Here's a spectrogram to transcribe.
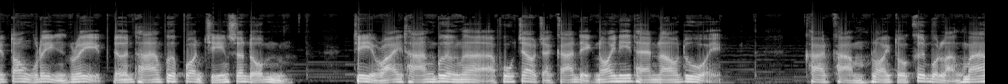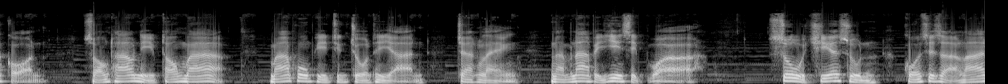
ยังต้องเร่งรีบ เดินทางเพื่อปล้นชิงสะดม ที่ไร้ทางเบื้องหน้า พวกเจ้าจัดการเด็กน้อยนี้แทนเราด้วย ขาดคำลอยตัวขึ้นบนหลังม้าก่อน สองเท้าหนีบท้องม้า ม้าพุ่งผีจึงโจรทยาน จากแหล่งนำหน้าไปยี่สิบวาสู้เชียสุนโขนศีรษะล้าน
